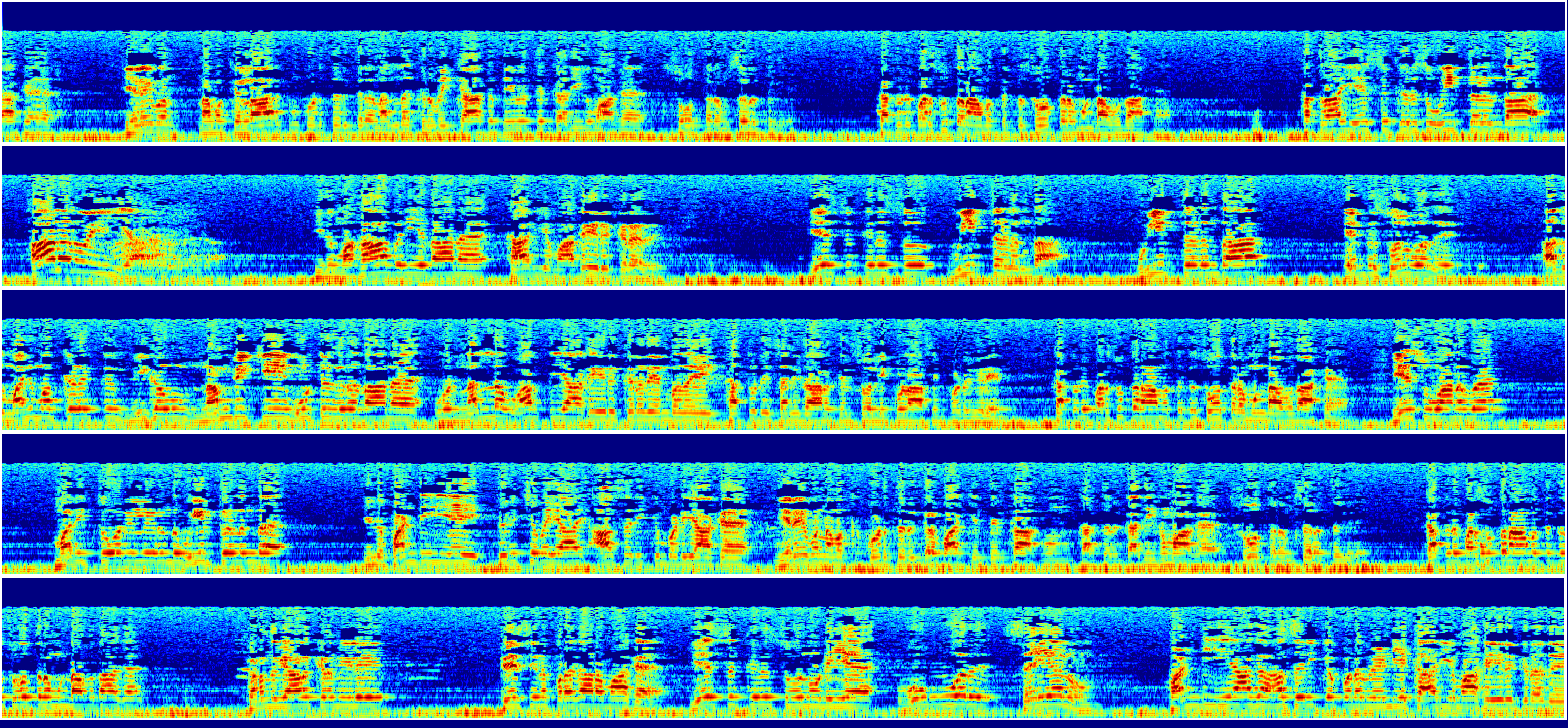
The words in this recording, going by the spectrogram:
உயிர்த்தெழுதல் இறைவன் நமக்கு எல்லாருக்கும் கொடுத்திருக்கிற நல்ல கிருபைக்காக தெய்வத்திற்கு அதிகமாக சோத்திரம் செலுத்துகிறேன். கத்துடைய பரிசுத்த நாமத்துக்கு சோத்திரம் உண்டாவதாக. கத்ரா இயேசு கிறிசு உயிர்த்தெழுந்தார். இது மகாபரியதான காரியமாக இருக்கிறது. இயேசு கிறிஸ்து உயிர்த்தெழுந்தார். உயிர்த்தெழுந்தார் என்று சொல்வது அது மணிமக்களுக்கு மிகவும் நம்பிக்கையை ஊட்டுகிறதான ஒரு நல்ல வார்த்தையாக இருக்கிறது என்பதை கத்துடி சன்னிதானத்தில் சொல்லிக் ஆசைப்படுகிறேன் கத்துடி பரசுத்தராமத்துக்கு சோத்திரம் உண்டாவதாக. இயேசுவானவர் மரித்தோரில் இருந்து உயிர்த்தெழுந்த இந்த பண்டிகையை திருச்சபையாய் ஆசரிக்கும்படியாக இறைவன் நமக்கு கொடுத்திருக்கிற பாக்கியத்திற்காகவும் கத்தருக்கு அதிகமாக சோத்திரம் செலுத்துகிறேன். கத்திர பரசுத்தராமத்துக்கு சோத்திரம் உண்டாவதாக. கடந்த வியாழக்கிழமையிலே பேசின பிரகாரமாக இயேசு கிறிஸ்துவனுடைய ஒவ்வொரு செயலும் பண்டிகையாக ஆசரிக்கப்பட வேண்டிய காரியமாக இருக்கிறது.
